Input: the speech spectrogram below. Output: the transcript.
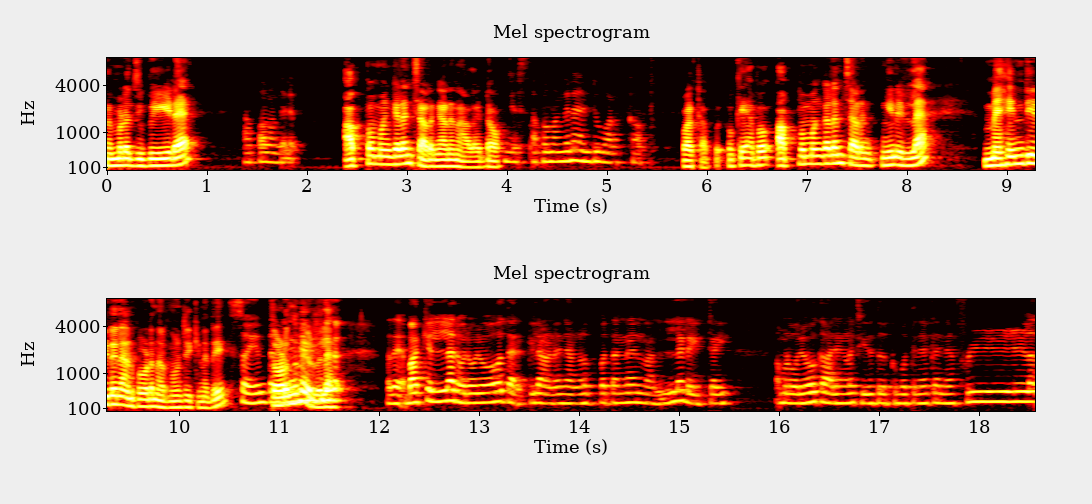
നമ്മുടെ ജുബിയുടെ അപ്പമംഗലം. ചടങ്ങാണ് നാളെ കേട്ടോ. യെസ് അപ്പമംഗലം ആൻഡ് വളക്കാപ്പ് വേൾഡ് കപ്പ് ഓക്കെ അപ്പോൾ അപ്പമംഗലം ചടങ്ങിനുള്ള മെഹന്തി ഇടലാണ് ഇപ്പോൾ ഇവിടെ നടന്നുകൊണ്ടിരിക്കുന്നത്. സ്വയം തുടങ്ങുന്നേ ഉള്ളൂ അല്ലേ? അതെ ബാക്കി എല്ലാവരും ഓരോരോ തിരക്കിലാണ്. ഞങ്ങൾ ഇപ്പൊ തന്നെ നല്ല ലേറ്റ് ആയി. നമ്മൾ ഓരോ കാര്യങ്ങൾ ചെയ്ത് തീർക്കുമ്പോഴത്തേക്ക് തന്നെ ഫുള്ള്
